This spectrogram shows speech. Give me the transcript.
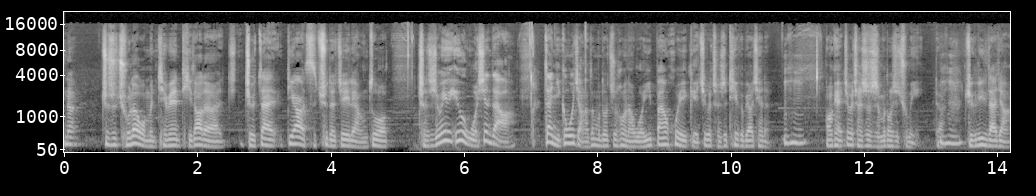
那就是除了我们前面提到的，就在第二次去的这两座城市因为因为我现在啊，在你跟我讲了这么多之后呢，我一般会给这个城市贴个标签的。嗯哼，OK，这个城市是什么东西出名，对吧？举个例子来讲，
